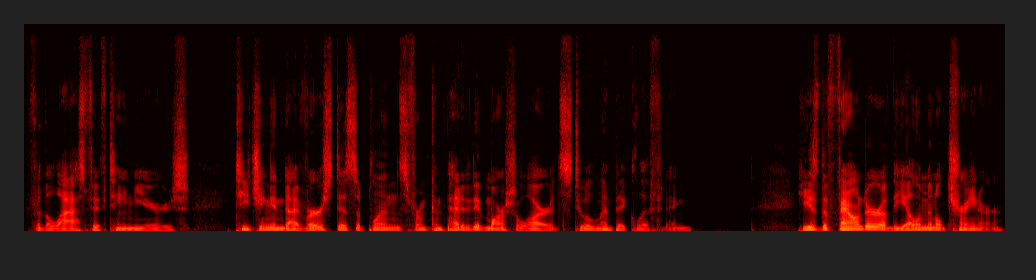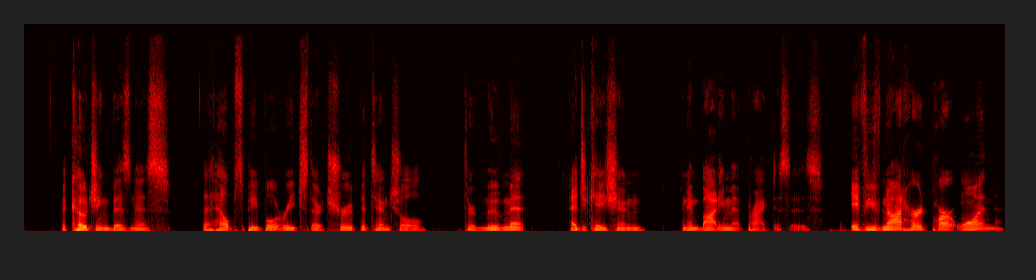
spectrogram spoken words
for the last 15 years, teaching in diverse disciplines from competitive martial arts to Olympic lifting. He is the founder of The Elemental Trainer, a coaching business that helps people reach their true potential through movement, education, and embodiment practices. If you've not heard part one,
